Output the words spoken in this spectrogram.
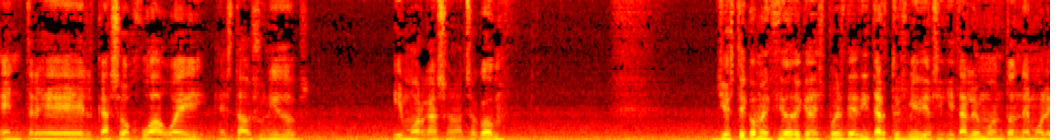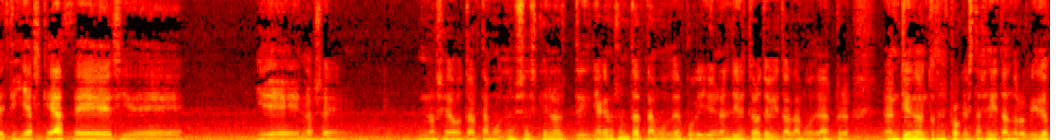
entre el caso Huawei Estados Unidos y Morgan Sonachocom. Yo estoy convencido de que después de editar tus vídeos y quitarle un montón de muletillas que haces y de y de, no sé, no sé, o tartamudeos, no sé, es que no, te diría que no son tartamudeos, porque yo en el directo no te vi tartamudear, pero no entiendo entonces por qué estás editando los vídeos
